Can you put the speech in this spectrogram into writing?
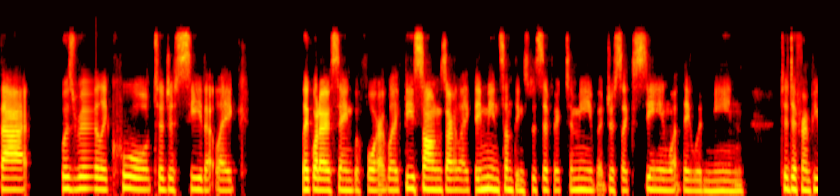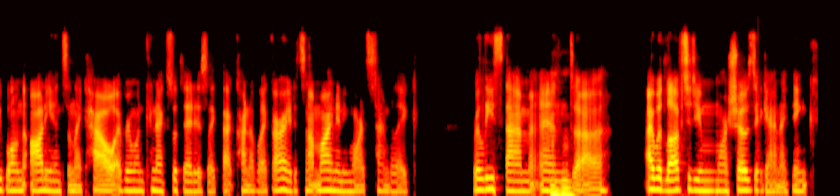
that was really cool to just see that like like what I was saying before, like these songs are like they mean something specific to me, but just like seeing what they would mean to different people in the audience and like how everyone connects with it is like that kind of like all right, it's not mine anymore. It's time to like release them and uh I would love to do more shows again. I think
